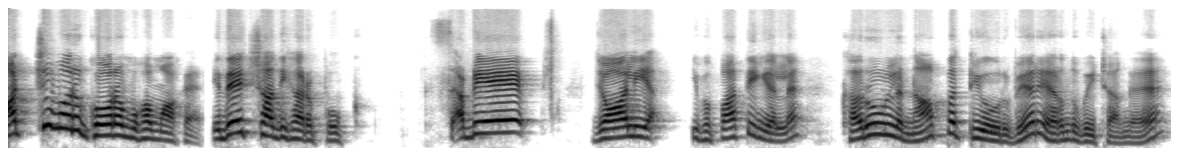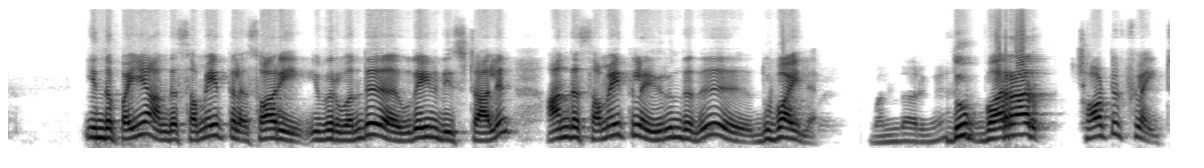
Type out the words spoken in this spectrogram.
மற்றுமொரு கோர முகமாக எதேச்சாதிகார போக்கு. அப்படியே ஜாலியா. இப்ப பாத்தீங்கல்ல கரூர்ல நாற்பத்தி ஓரு பேர் இறந்து போயிட்டாங்க. இந்த பையன் அந்த சமயத்துல சாரி இவர் வந்து உதயநிதி ஸ்டாலின் அந்த சமயத்துல இருந்தது துபாயில. வந்தாருங்க. து வராரு சார்ட்டர் ஃப்ளைட்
